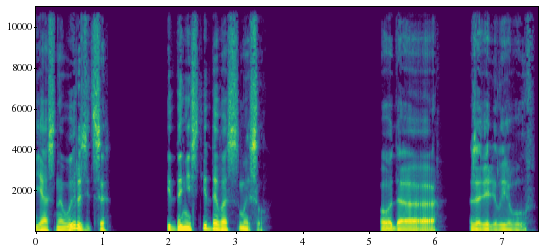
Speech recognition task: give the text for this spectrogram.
ясно выразиться и донести до вас смысл». «О да», — заверил ее Вулф.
